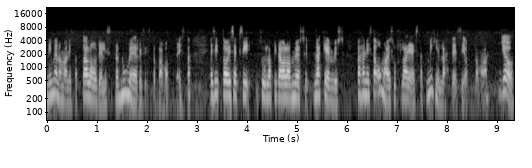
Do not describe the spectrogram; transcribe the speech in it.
nimenomaan niistä taloudellisista numeerisista tavoitteista. Ja sitten toiseksi sulla pitää olla myös näkemys vähän niistä omaisuuslajeista, että mihin lähtee sijoittamaan. Joo.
